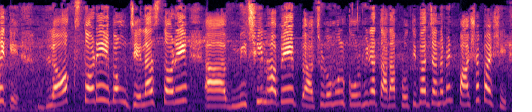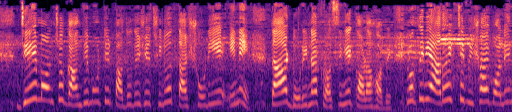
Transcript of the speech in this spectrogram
থেকে ব্লক স্তরে এবং জেলা স্তরে মিছিল হবে। তৃণমূল কর্মীরা তারা প্রতিবাদ জানাবেন। পাশাপাশি যে মঞ্চ গান্ধী মূর্তির পাদদেশে ছিল তা সরিয়ে এনে তা ডোরিনা ক্রসিংয়ে করা হবে। এবং তিনি আরও একটি বিষয় বলেন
